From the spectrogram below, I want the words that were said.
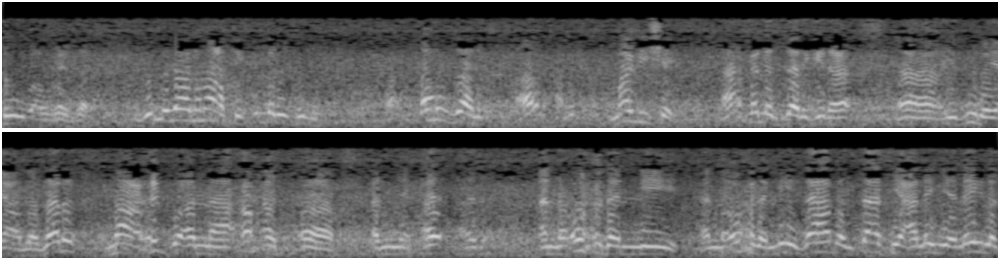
طوب أو غير ذلك. يقول له لا أنا ما أعطيك إلا رسوله ما هو ذلك؟ ما في شيء. فلذلك هنا آه يقول يا أبا ذر ما أحب أن أحد آه أن أن احدا لي أن احدا لي ذهبا تأتي علي ليلة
